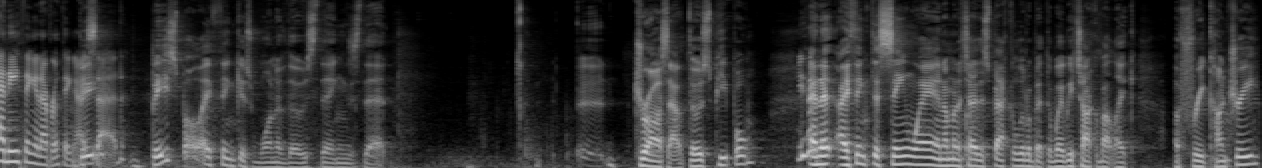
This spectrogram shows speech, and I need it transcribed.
anything and everything i said Baseball, I think, is one of those things that uh, draws out those people. And I I think the same way, and I'm going to tie this back a little bit, the way we talk about like a free country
